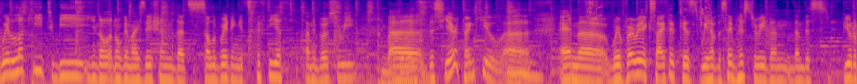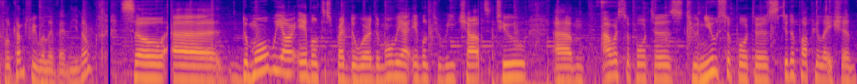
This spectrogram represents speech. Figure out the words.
we're lucky to be, you know, an organization that's celebrating its 50th anniversary uh, this year. Thank you, uh, and uh, we're very excited because we have the same history than than this beautiful country we live in. You know, so uh, the more we are able to spread the word, the more we are able to reach out to um, our supporters, to new supporters, to the population.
